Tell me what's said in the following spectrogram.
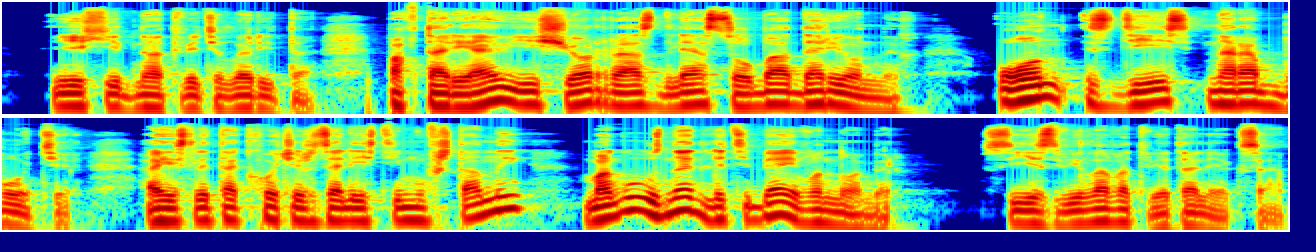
– ехидно ответила Рита. «Повторяю еще раз для особо одаренных. Он здесь на работе. А если так хочешь залезть ему в штаны, могу узнать для тебя его номер», – съязвила в ответ Алекса.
